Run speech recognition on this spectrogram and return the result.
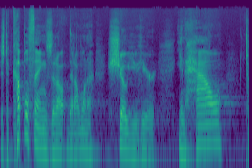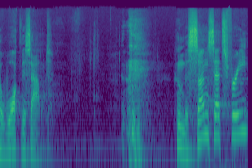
just a couple things that I, that I want to show you here in how to walk this out. Whom the Son sets free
